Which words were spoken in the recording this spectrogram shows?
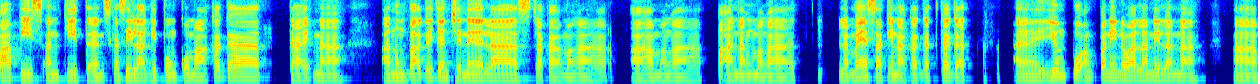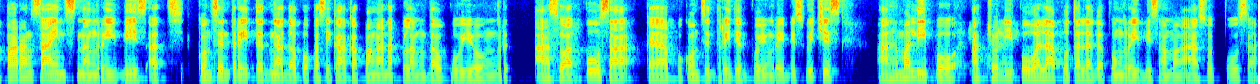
puppies and kittens kasi lagi pong kumakagat kahit na anong bagay diyan, tsinelas, tsaka mga ah, mga paanang mga lamesa kinakagat-kagat. Ay yun po ang paniniwala nila na ah, parang signs ng rabies at concentrated nga daw po kasi kakapanganak lang daw po yung aso at pusa kaya po concentrated po yung rabies which is ah, mali po. Actually po wala po talaga pong rabies ang mga aso at pusa.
